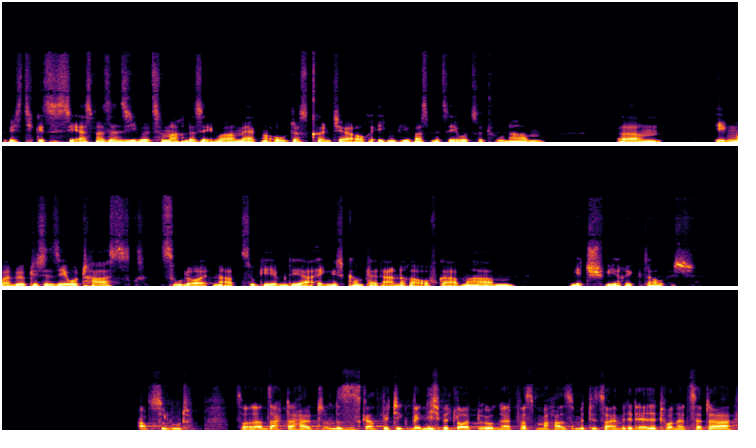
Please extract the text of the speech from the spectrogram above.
Wichtig ist es, sie erstmal sensibel zu machen, dass sie irgendwann mal merken, oh, das könnte ja auch irgendwie was mit SEO zu tun haben. Ähm, irgendwann wirkliche SEO-Tasks zu Leuten abzugeben, die ja eigentlich komplett andere Aufgaben haben, wird schwierig, glaube ich. Absolut. So, dann sagt er halt, und das ist ganz wichtig, wenn ich mit Leuten irgendetwas mache, also mit Design, mit den Editoren etc.,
